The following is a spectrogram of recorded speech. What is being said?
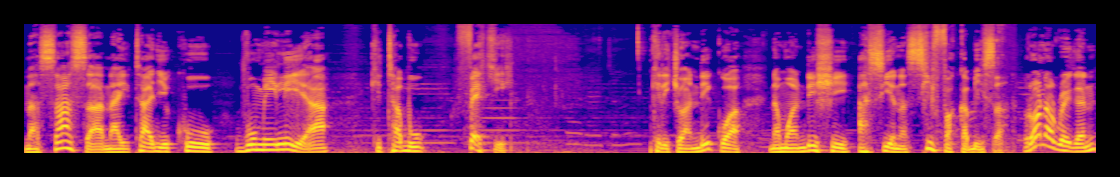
na sasa nahitaji kuvumilia kitabu feki kilichoandikwa na mwandishi asiye na sifa kabisa. Ronald regan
